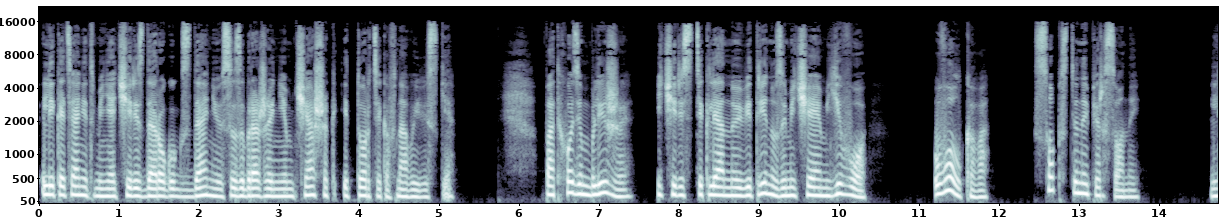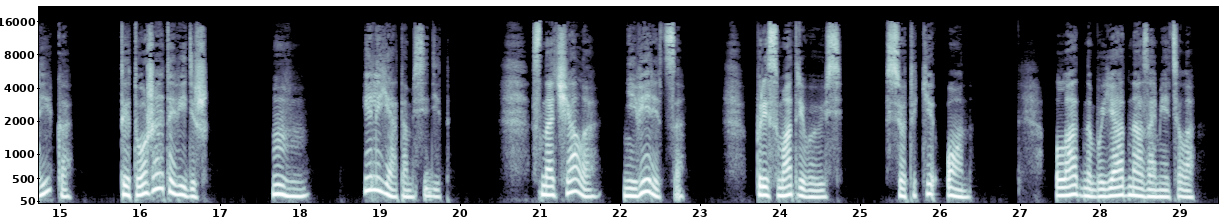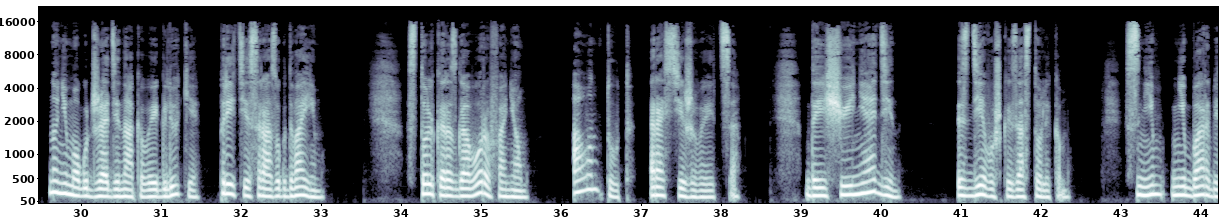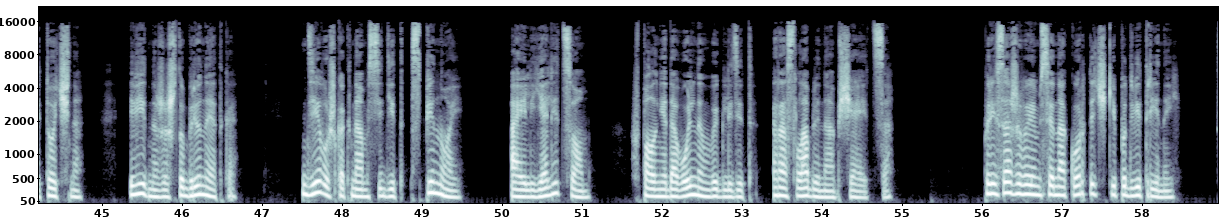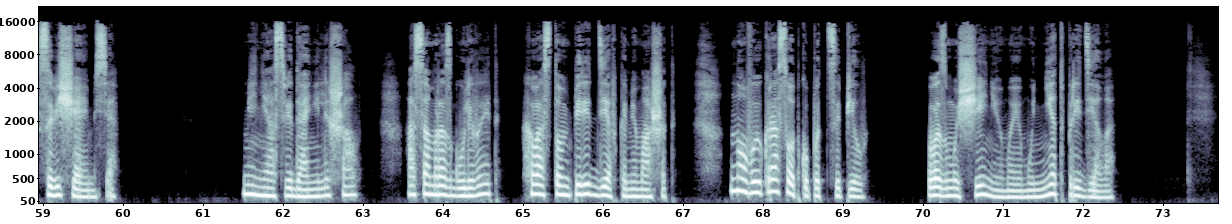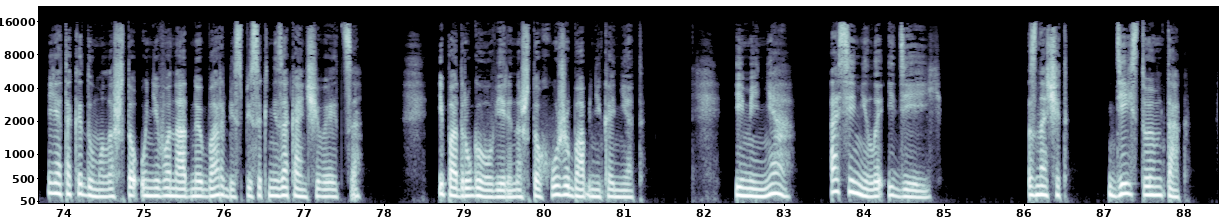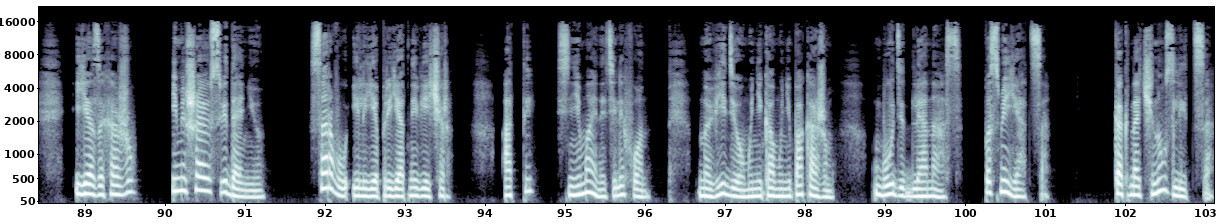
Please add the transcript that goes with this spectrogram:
Лика тянет меня через дорогу к зданию с изображением чашек и тортиков на вывеске. Подходим ближе и через стеклянную витрину замечаем его, Волкова, собственной персоной. «Лика, ты тоже это видишь?» «Угу. Илья там сидит». Сначала не верится. Присматриваюсь. все таки он. Ладно бы я одна заметила, но не могут же одинаковые глюки прийти сразу к двоим. Столько разговоров о нем, а он тут рассиживается. Да еще и не один, с девушкой за столиком. С ним не Барби точно. Видно же, что брюнетка. Девушка к нам сидит спиной, а Илья лицом. Вполне довольным выглядит, расслабленно общается. Присаживаемся на корточки под витриной. Совещаемся. Меня свиданий лишал, а сам разгуливает, хвостом перед девками машет. Новую красотку подцепил. Возмущению моему нет предела. Я так и думала, что у него на одной Барби список не заканчивается. И подруга уверена, что хуже бабника нет. И меня осенило идеей. Значит, действуем так. Я захожу и мешаю свиданию. Сорву Илье приятный вечер. А ты снимай на телефон. Но видео мы никому не покажем. Будет для нас. Посмеяться. Как начну злиться,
